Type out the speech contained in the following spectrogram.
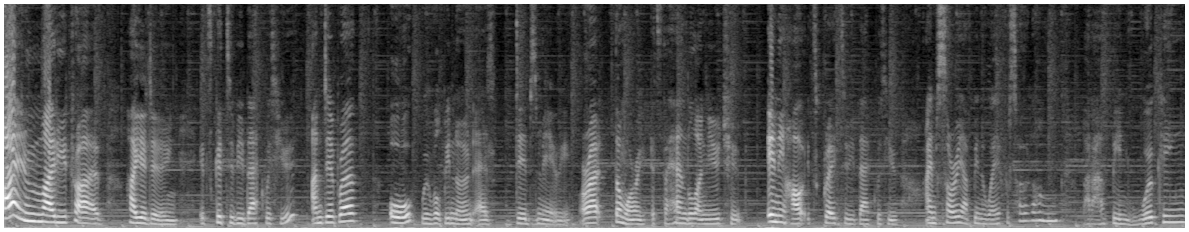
Hi mighty tribe, how you doing? It's good to be back with you. I'm Deborah, or we will be known as Debs Mary. All right, don't worry, it's the handle on YouTube. Anyhow, it's great to be back with you. I'm sorry I've been away for so long, but I've been working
